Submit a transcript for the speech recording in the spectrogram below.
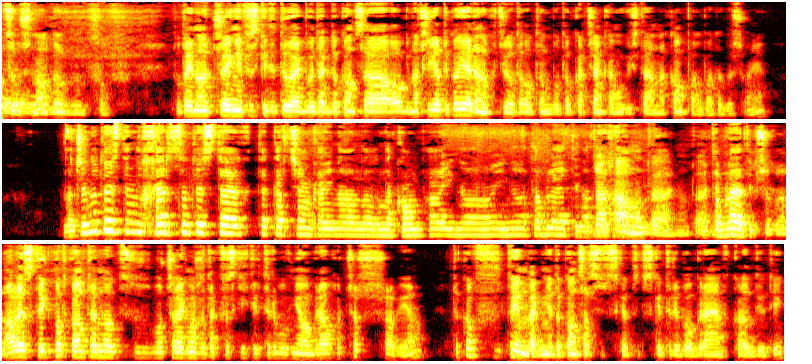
cóż, no, no cóż. Tutaj no człowiek nie wszystkie tytuły jakby tak do końca, o, znaczy ja tylko jeden chodziło to o tym, bo to karcianka mówisz ta na kompa chyba to wyszło, nie? Znaczy, no to jest ten Hearthstone, to jest ta, ta karcianka i na, na, na kompa, i na, i na tablety. Na Aha, no tak, no tak. Na tablety No przeważnie. ale styk pod kątem, no, bo człowiek może tak wszystkich tych trybów nie ograł, chociaż ja wiem. Tylko w tym, tak nie do końca wszystkie, wszystkie tryby ograłem w Call of Duty.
